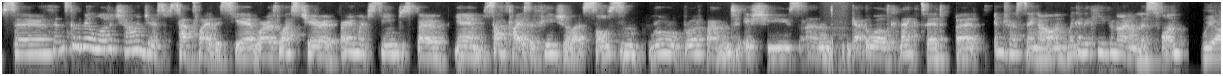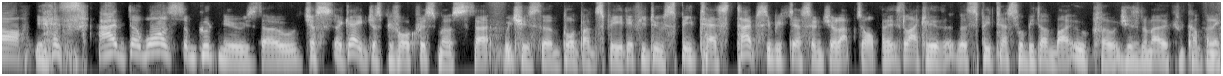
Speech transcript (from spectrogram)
So I think there's going to be a lot of challenges for satellite this year, whereas last year it very much seemed as though, you know, satellite's the future. Let's solve some rural broadband issues and get the world connected. But interesting, Alan. We're going to keep an eye on this one. We are, yes. And there was some good news, though, just again, just before Christmas, that which is the broadband speed. If you do speed test, type speed test into your laptop, and it's likely that the speed test will be done by Ookla, which is an American company.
